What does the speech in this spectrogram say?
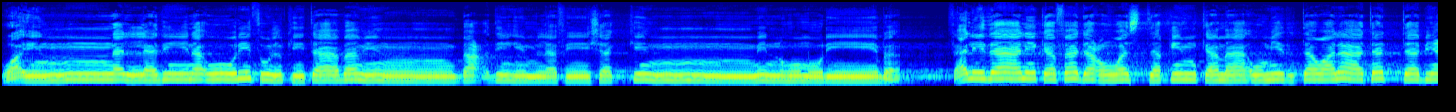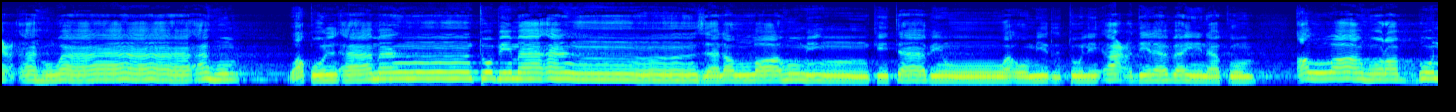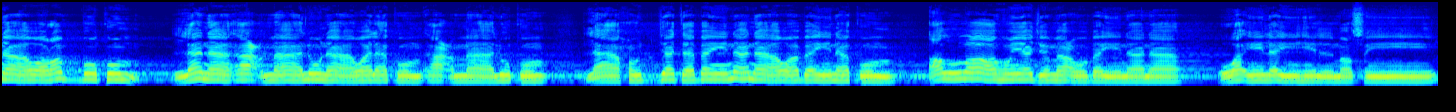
وان الذين اورثوا الكتاب من بعدهم لفي شك منه مريب فلذلك فدع واستقم كما امرت ولا تتبع اهواءهم وقل امنت بما انزل الله من كتاب وامرت لاعدل بينكم الله ربنا وربكم لنا أعمالنا ولكم أعمالكم لا حجة بيننا وبينكم الله يجمع بيننا وإليه المصير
